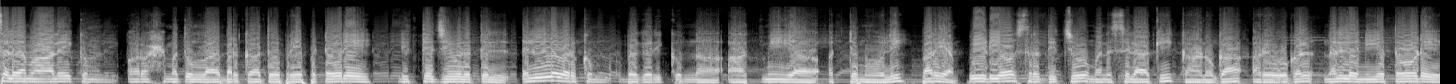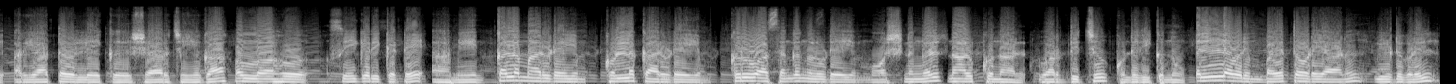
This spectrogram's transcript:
അസ്സലാമലൈക്കും വറഹമത്തുള്ള വർക്കാത്തു പ്രിയപ്പെട്ടവരെ നിത്യജീവിതത്തിൽ എല്ലാവർക്കും ഉപകരിക്കുന്ന ആത്മീയ ഒറ്റമൂലി പറയാം. വീഡിയോ ശ്രദ്ധിച്ചു മനസ്സിലാക്കി കാണുക അറിവുകൾ നല്ല നിയത്തോടെ അറിയാത്തവരിലേക്ക് ഷെയർ ചെയ്യുക. അള്ളാഹു സ്വീകരിക്കട്ടെ ആമീൻ. കള്ളന്മാരുടെയും കൊള്ളക്കാരുടെയും കുറുവ സംഘങ്ങളുടെയും മോഷണങ്ങൾ നാൾക്കുനാൾ വർദ്ധിച്ചു കൊണ്ടിരിക്കുന്നു. എല്ലാവരും ഭയത്തോടെയാണ് വീടുകളിൽ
